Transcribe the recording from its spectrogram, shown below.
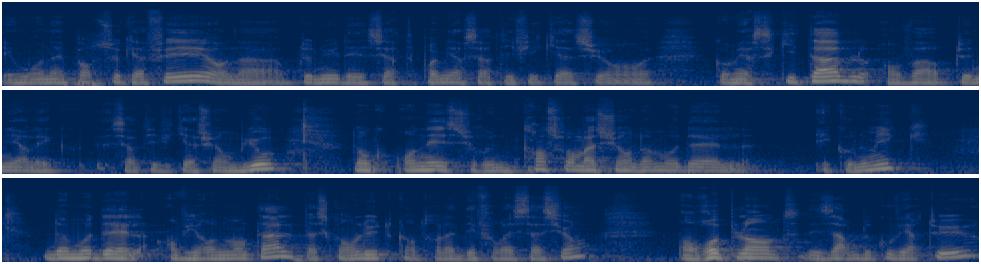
et où on importe ce café. On a obtenu les premières certifications euh, commerce équitable, on va obtenir les certifications bio. Donc on est sur une transformation d'un modèle économique, d'un modèle environnemental, parce qu'on lutte contre la déforestation, on replante des arbres de couverture,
